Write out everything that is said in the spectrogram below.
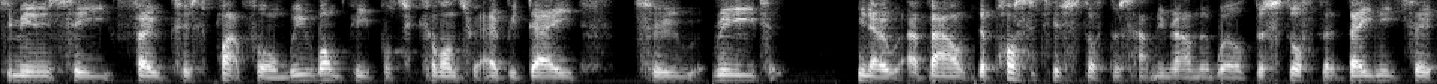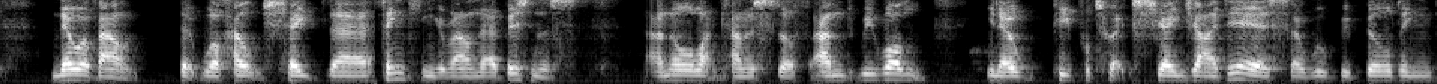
community focused platform. We want people to come onto it every day to read, you know, about the positive stuff that's happening around the world, the stuff that they need to know about that will help shape their thinking around their business and all that kind of stuff. And we want, you know, people to exchange ideas. So we'll be building,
